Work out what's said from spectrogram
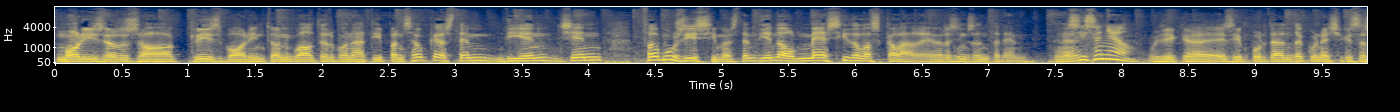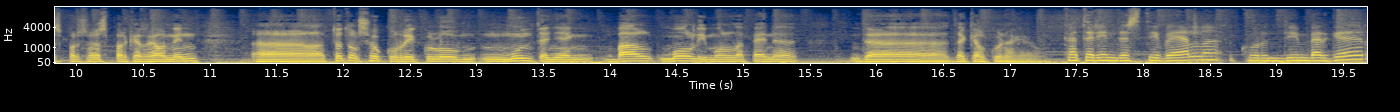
Maurice Herzog, Chris Borington, Walter Bonatti. Penseu que estem dient gent famosíssima, estem dient el Messi de l'escalada, eh? a veure si ens entenem. Eh? Sí, senyor. Vull dir que és important de conèixer aquestes persones perquè realment eh, tot el seu currículum muntanyenc val molt i molt la pena de, de que el conegueu. Catherine Destivell, Kurt Dimberger,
